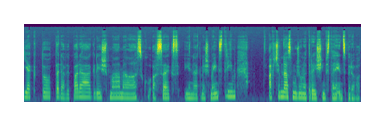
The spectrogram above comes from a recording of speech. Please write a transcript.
jak to teda vypadá, když máme lásku a sex jinak než mainstream a v čem nás můžou netradiční vztahy inspirovat.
